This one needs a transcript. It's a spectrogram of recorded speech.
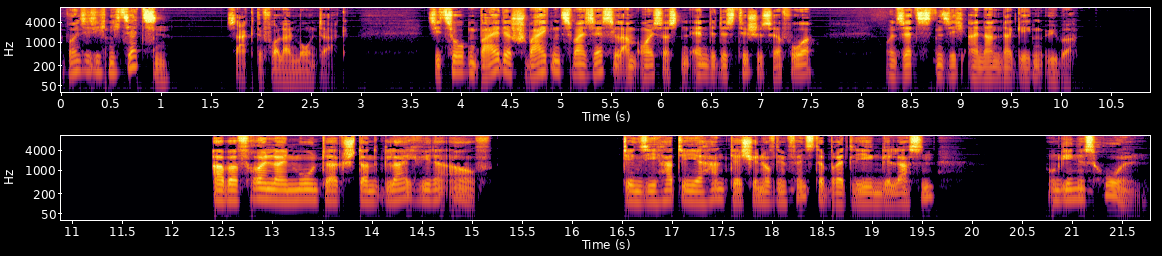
Wollen Sie sich nicht setzen? sagte Fräulein Montag. Sie zogen beide schweigend zwei Sessel am äußersten Ende des Tisches hervor und setzten sich einander gegenüber. Aber Fräulein Montag stand gleich wieder auf, denn sie hatte ihr Handtäschchen auf dem Fensterbrett liegen gelassen und ging es holen.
